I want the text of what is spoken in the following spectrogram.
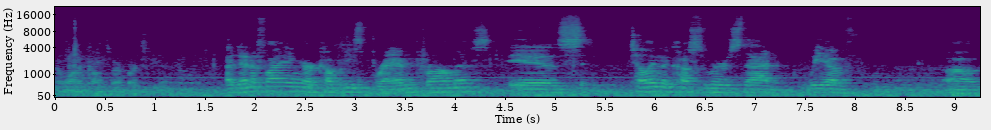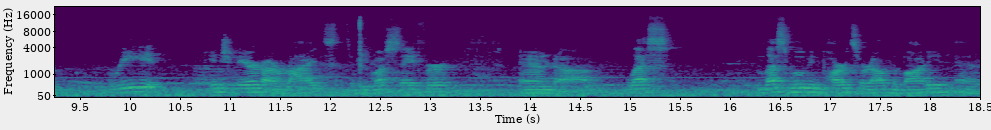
and want to come to our parks again. Identifying our company's brand promise is telling the customers that we have uh, re-engineered our rides to be much safer and uh, less less moving parts around the body and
